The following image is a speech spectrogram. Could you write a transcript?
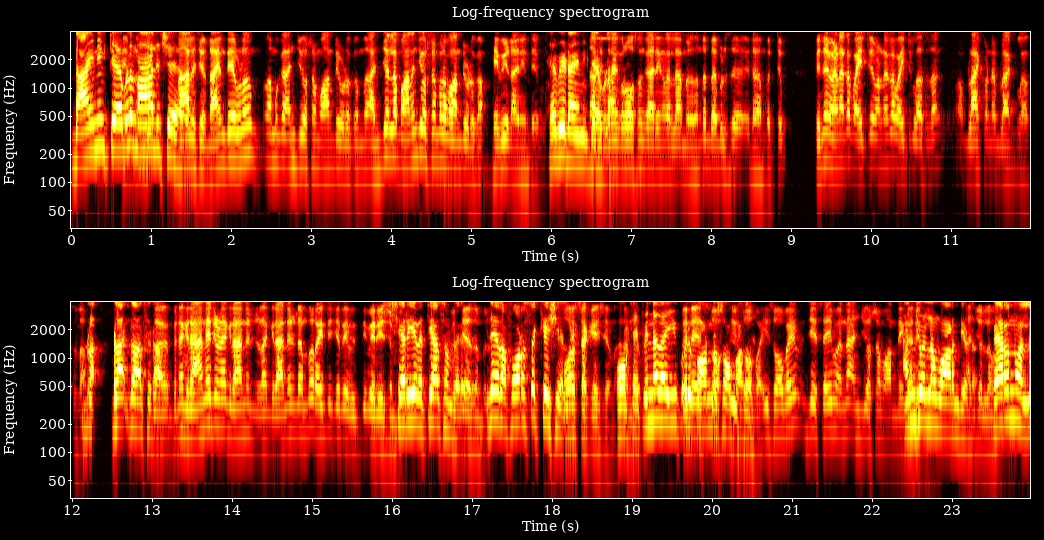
ഡൈനിങ് ടേബിൾ നാല് ചെയർ. നാല് ചെയർ. ഡൈനിങ് ടേബിളും നമുക്ക് അഞ്ച് വർഷം വാറണ്ടി കൊടുക്കുന്നത് അഞ്ചല്ല പതിനഞ്ച് വർഷം വരെ വാറണ്ടി കൊടുക്കാം. Heavy dining table. Heavy dining table ക്രോസും കാര്യങ്ങളെല്ലാം വരുന്നുണ്ട്. ബബിൾസ് ഇടാൻ പറ്റും. പിന്നെ വേണേ വൈറ്റ് വേണേ വൈറ്റ് ഗ്ലാസ് ഇടാം. ബ്ലാക്ക് വേണേ ബ്ലാക്ക് ഗ്ലാസ് ഇടാം. ബ്ലാക്ക് ഗ്ലാസ് ഇടാം. പിന്നെ ഗ്രാനൈറ്റ് വേണേ ഗ്രാനൈറ്റ് ഇടാം. ഗ്രാനൈറ്റ് ആകുമ്പോൾ റേറ്റ് ചെറിയ വേരിയേഷൻ ചെറിയ വ്യത്യാസം വരും. ഇതേതാ forest acacia forest acacia okay പിന്നെ ഈ ഒരു കോർണർ സോഫ ഈ സോഫയും സെയിം തന്നെ. അഞ്ച് വർഷം വാറണ്ടി അഞ്ച് കൊല്ലം വാറണ്ടി ഉണ്ട് വേറെ ഒന്നുമല്ല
